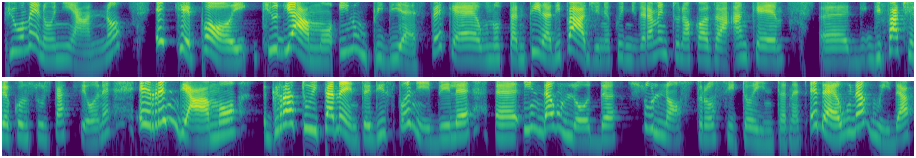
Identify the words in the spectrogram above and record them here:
più o meno ogni anno e che poi chiudiamo in un PDF che è un'ottantina di pagine, quindi veramente una cosa anche eh, di, di, facile consultazione e rendiamo gratuitamente disponibile eh, in download sul nostro sito internet. Ed è una guida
